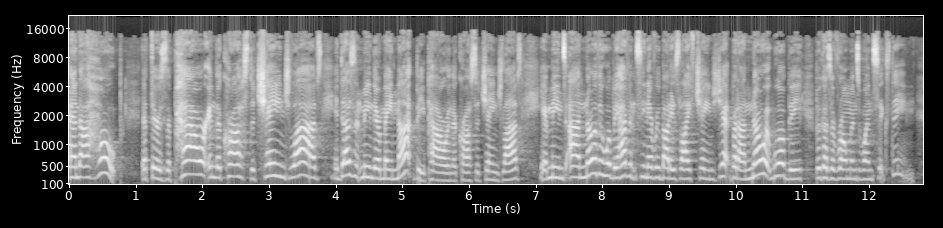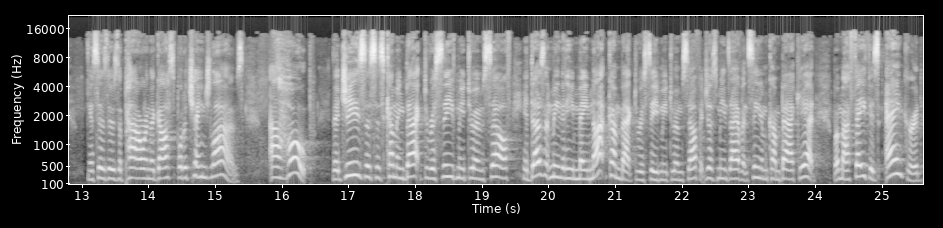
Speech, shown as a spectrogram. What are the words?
And I hope that there's the power in the cross to change lives. It doesn't mean there may not be power in the cross to change lives. It means I know there will be. I haven't seen everybody's life changed yet, but I know it will be because of Romans 1:16. It says there's a power in the gospel to change lives. I hope that Jesus is coming back to receive me to himself. It doesn't mean that he may not come back to receive me to himself. It just means I haven't seen him come back yet. But my faith is anchored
